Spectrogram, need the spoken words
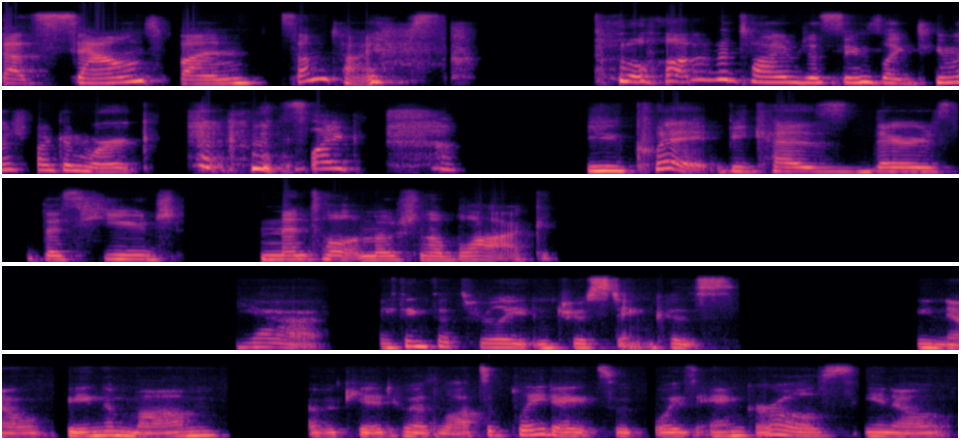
that sounds fun sometimes, but a lot of the time just seems like too much fucking work. and it's like you quit because there's this huge mental emotional block. Yeah, I think that's really interesting because, you know, being a mom of a kid who has lots of play dates with boys and girls, you know,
